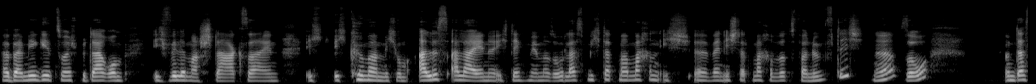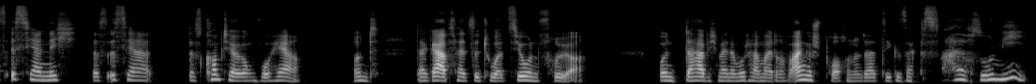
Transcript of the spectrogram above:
Weil bei mir geht zum Beispiel darum, ich will immer stark sein. Ich, ich kümmere mich um alles alleine. Ich denke mir immer so, lass mich das mal machen. Ich, äh, wenn ich das mache, wird's vernünftig. Ne? So. Und das ist ja nicht, das ist ja, das kommt ja irgendwo her. Und da gab's halt Situationen früher. Und da habe ich meine Mutter mal drauf angesprochen und da hat sie gesagt, das war doch so nie.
